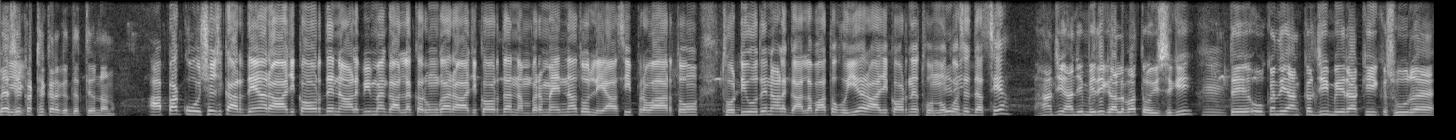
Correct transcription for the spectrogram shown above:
ਪੈਸੇ। ਇਕੱਠੇ ਕਰਕੇ ਦਿੱਤੇ ਉਹਨਾਂ ਨੂੰ। ਆਪਾਂ ਕੋਸ਼ਿਸ਼ ਕਰਦੇ ਹਾਂ ਰਾਜਕੌਰ ਦੇ ਨਾਲ ਵੀ ਮੈਂ ਗੱਲ ਕਰੂੰਗਾ। ਰਾਜਕੌਰ ਦਾ ਨੰਬਰ ਮੈਂ ਇਹਨਾਂ ਤੋਂ ਲਿਆ ਸੀ ਪਰਿਵਾਰ ਤੋਂ। ਤੁਹਾਡੀ ਉਹਦੇ ਨਾਲ ਗੱਲਬਾਤ ਹੋਈ ਹੈ ਰਾਜਕੌਰ ਨੇ ਤੁਹਾਨੂੰ ਕੁਝ ਦੱਸਿਆ? ਹਾਂਜੀ ਹਾਂਜੀ ਮੇਰੀ ਗੱਲਬਾਤ ਹੋਈ ਸੀਗੀ। ਤੇ ਉਹ ਕਹਿੰਦੀ ਅੰਕਲ ਜੀ ਮੇਰਾ ਕੀ ਕਸੂਰ ਹੈ?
